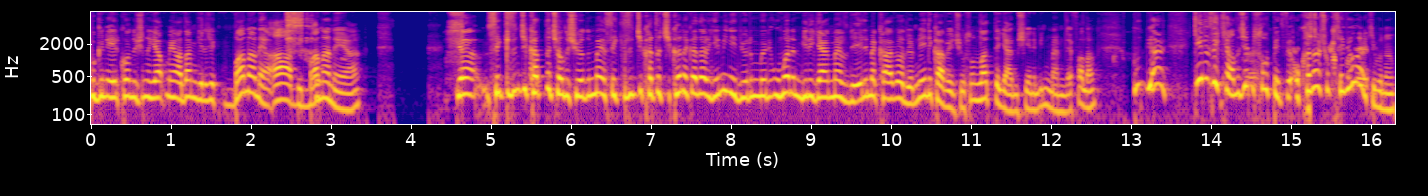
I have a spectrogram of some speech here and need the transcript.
Bugün air conditioning yapmaya adam gelecek. Bana ne abi? Bana ne ya? Ya 8. katta çalışıyordum ben 8. kata çıkana kadar yemin ediyorum böyle umarım biri gelmez diye elime kahve alıyorum. Neyli kahve içiyorsun? Latte gelmiş yeni bilmem ne falan. Bu yani geri zekalıca bir sohbet ve o kadar çok seviyorlar ki bunu.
